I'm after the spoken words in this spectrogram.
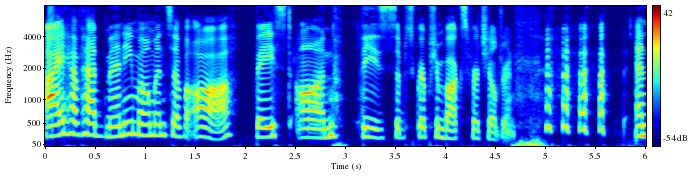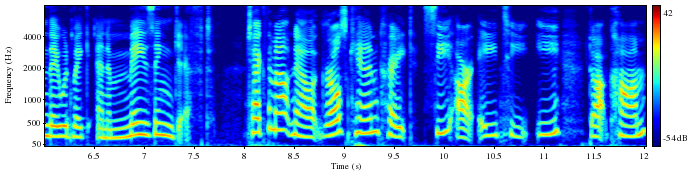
I have had many moments of awe based on these subscription box for children. and they would make an amazing gift. Check them out now at girlscancrate, C-R-A-T-E dot com.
